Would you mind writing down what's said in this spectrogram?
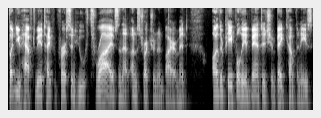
but you have to be a type of person who thrives in that unstructured environment. Other people, the advantage in big companies,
